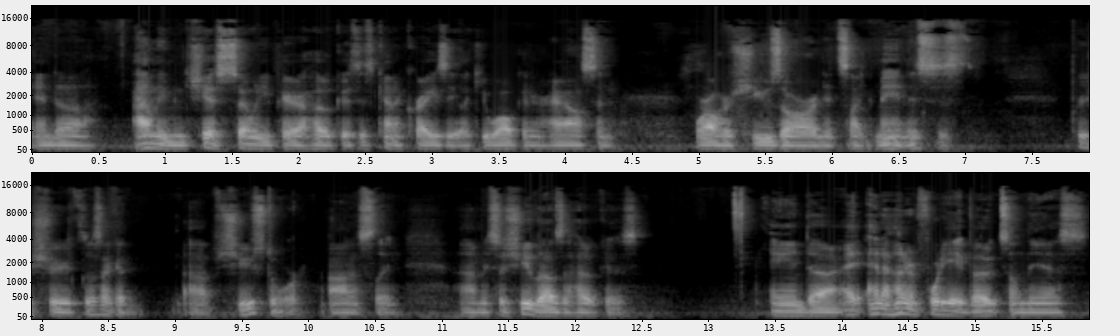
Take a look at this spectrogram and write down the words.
and uh, I don't even. She has so many pair of Hokas. It's kind of crazy. Like you walk in her house and where all her shoes are, and it's like, man, this is pretty sure it looks like a, a shoe store, honestly. Um, and so she loves the Hokas. And uh, I had 148 votes on this.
